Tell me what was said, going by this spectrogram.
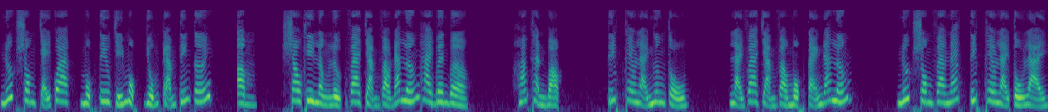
Nước sông chảy qua, mục tiêu chỉ một dũng cảm tiến tới. Ẩm. Um, sau khi lần lượt va chạm vào đá lớn hai bên bờ. Hóa thành bọt. Tiếp theo lại ngưng tụ. Lại va chạm vào một tảng đá lớn. Nước sông va nát tiếp theo lại tụ lại.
